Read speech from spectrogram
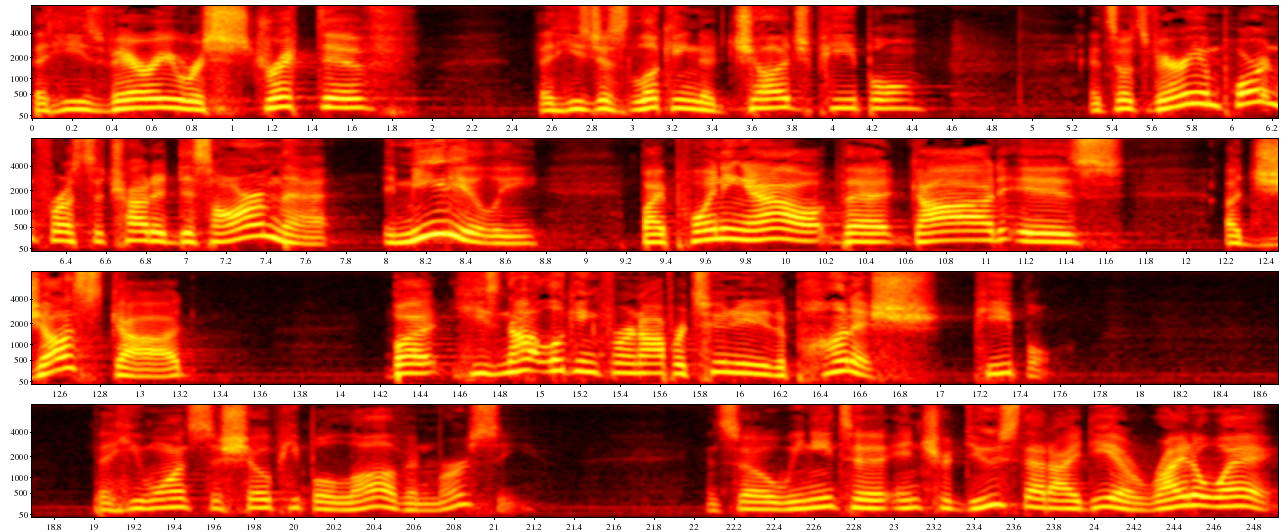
that He's very restrictive, that He's just looking to judge people. And so it's very important for us to try to disarm that immediately by pointing out that God is a just God, but He's not looking for an opportunity to punish people, that He wants to show people love and mercy. And so we need to introduce that idea right away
